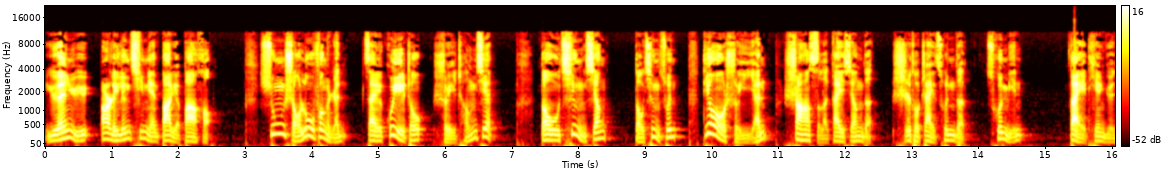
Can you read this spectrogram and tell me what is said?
源于二零零七年八月八号，凶手陆凤仁在贵州水城县。斗庆乡斗庆村吊水岩杀死了该乡的石头寨村的村民戴天云。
